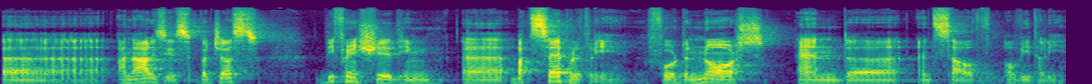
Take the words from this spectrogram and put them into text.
uh, analysis, but just differentiating, uh, but separately for the north and, uh, and south of Italy.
